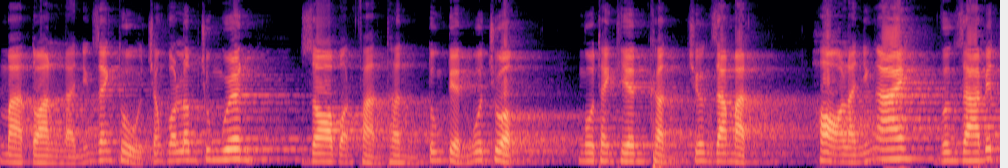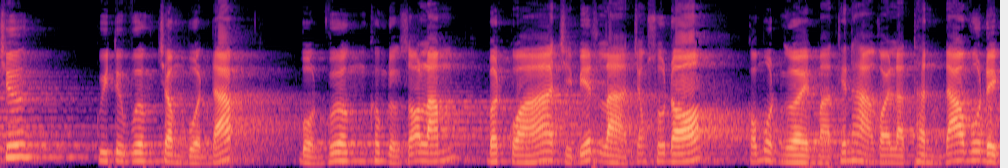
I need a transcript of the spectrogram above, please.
Mà toàn là những danh thủ trong võ lâm trung nguyên, Do bọn phản thần tung tiền mua chuộc. Ngô Thanh Thiên khẩn trương ra mặt, Họ là những ai? Vương gia biết chứ? Quy tư vương trầm buồn đáp Bổn vương không được rõ lắm, Bất quá chỉ biết là trong số đó Có một người mà thiên hạ gọi là thần đao vô địch,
